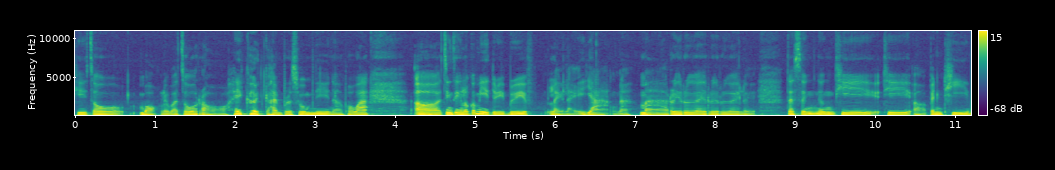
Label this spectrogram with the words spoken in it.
ที่โจ้บอกเลยว่าโจ้รอให้เกิดการประชุมนี้นะ เพราะว่าจริง ๆ เราก็มีดีบรีฟหลาย ๆ อย่างนะ มาเรื่อยๆเรื่อยๆเลย แต่สิ่งหนึ่งที่ที่เป็นทีม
